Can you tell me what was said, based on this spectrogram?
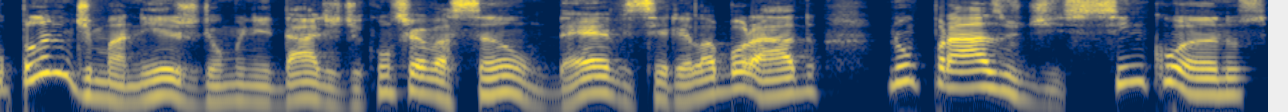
O plano de manejo de uma unidade de conservação deve ser elaborado no prazo de cinco anos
